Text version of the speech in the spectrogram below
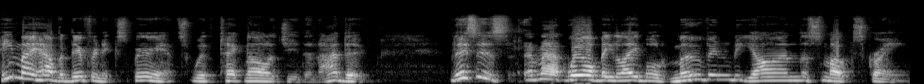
He may have a different experience with technology than I do. This is, might well be labeled moving beyond the smoke screen.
